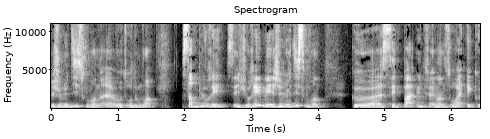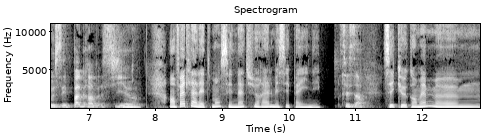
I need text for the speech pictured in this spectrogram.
je le dis souvent hein, autour de moi, sans pleurer, c'est juré, mais je le dis souvent que euh, c'est pas une fin en soi et que c'est pas grave si euh. En fait, l'allaitement, c'est naturel, mais c'est pas inné. C'est ça, C'est que quand même, euh,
